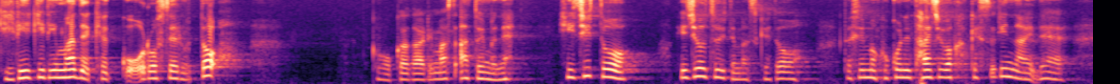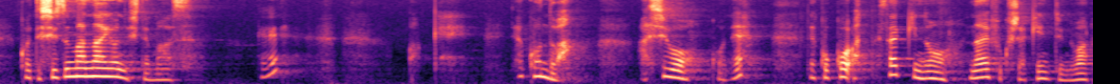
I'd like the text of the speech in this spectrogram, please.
ギリギリまで結構下ろせると効果がありますあと今ね肘と肘をついてますけど私今ここに体重はかけすぎないでこうやって沈まないようにしてます。OK? OK じゃあ今度は足をこうねでここさっきの内腹斜筋っていうのは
